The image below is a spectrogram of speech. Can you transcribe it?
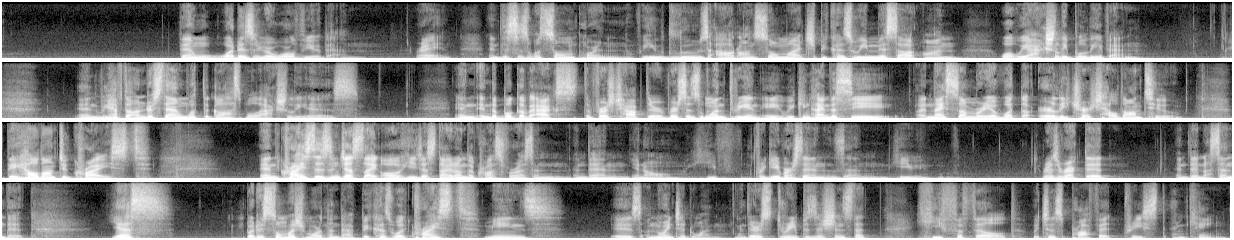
then what is your worldview then? Right? And this is what's so important. We lose out on so much because we miss out on what we actually believe in. And we have to understand what the gospel actually is. And in the book of Acts, the first chapter, verses 1, 3, and 8, we can kind of see a nice summary of what the early church held on to. They held on to Christ. And Christ isn't just like, oh, he just died on the cross for us and, and then, you know, he forgave our sins and he resurrected and then ascended. Yes, but it's so much more than that because what Christ means is anointed one. And there's three positions that he fulfilled, which is prophet, priest, and king.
